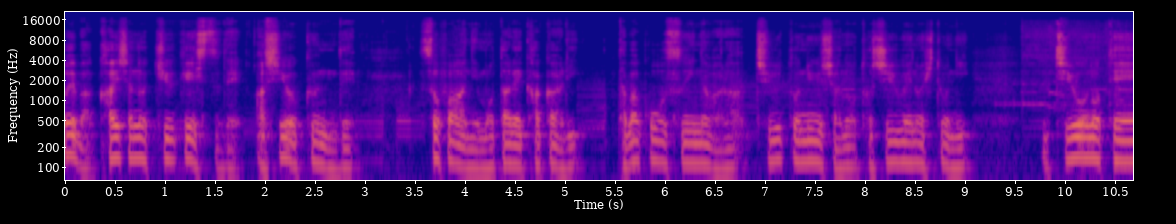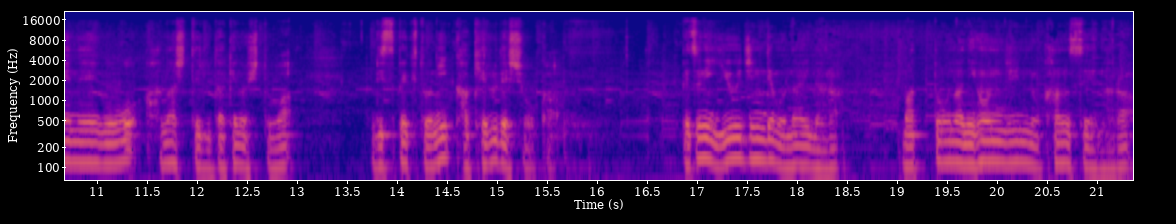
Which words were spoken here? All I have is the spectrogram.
例えば会社の休憩室で足を組んでソファーにもたれかかりタバコを吸いながら中途入社の年上の人に一応の丁寧語を話してるだけの人はリスペクトに欠けるでしょうか？別に友人でもないならまっとうな日本人の感性なら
